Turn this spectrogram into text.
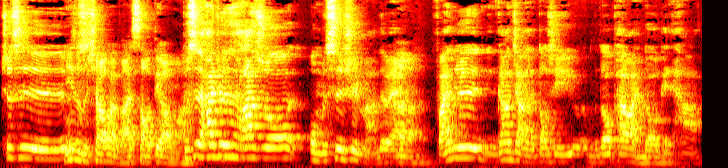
就是你怎么销毁？把它烧掉吗？不是，他就是他说我们试讯嘛，对不对？嗯反正就是你刚刚讲的东西，我们都拍完都有给他，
